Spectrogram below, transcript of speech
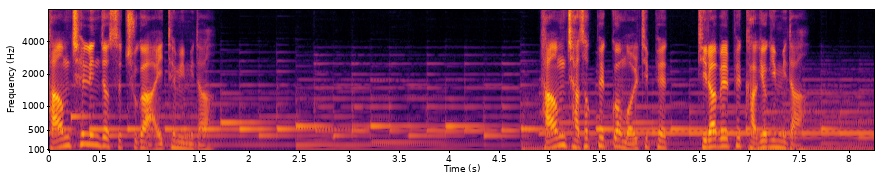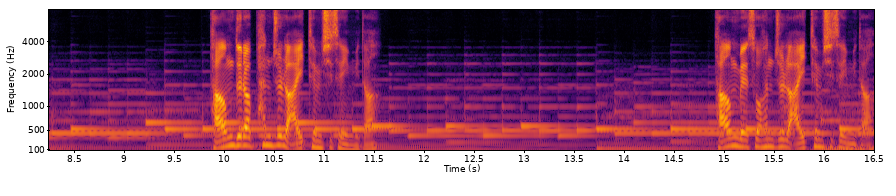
다음 챌린저스 추가 아이템입니다. 다음 자석팩과 멀티팩, 디라벨팩 가격입니다. 다음 드랍 한 줄 아이템 시세입니다. 다음 매소 한줄 아이템 시세입니다.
